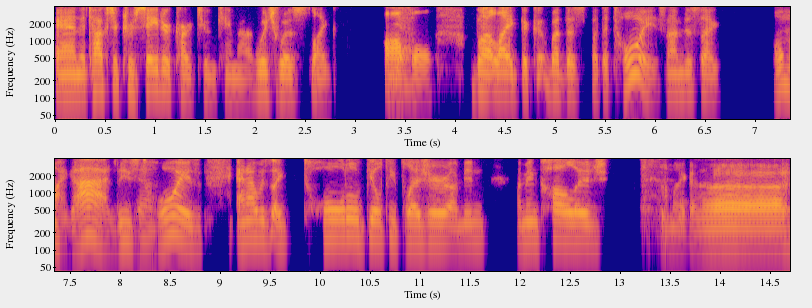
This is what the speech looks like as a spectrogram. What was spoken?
and the Toxic Crusader cartoon came out, which was like Yeah. awful. But like the but the but the toys, I'm just like, oh my god, these Yeah. toys. And I was like total guilty pleasure. I'm in I'm in college. I'm like, uh,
